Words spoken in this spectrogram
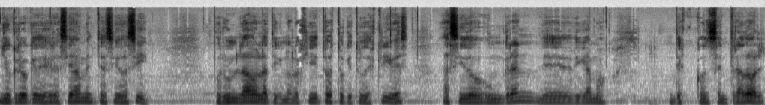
yo creo que desgraciadamente ha sido así. Por un lado, la tecnología y todo esto que tú describes ha sido un gran, eh, digamos, desconcentrador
